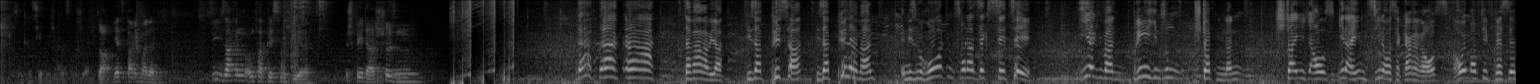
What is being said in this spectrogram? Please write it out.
Das interessiert mich alles nicht hier. So, jetzt packe ich meine sieben Sachen und verpiss mich hier. Bis später. Tschüssen. Da, da, da, da war er wieder. Dieser Pisser, dieser Pillemann in diesem roten 206 cc. Irgendwann bringe ich ihn zum Stoppen, dann steige ich aus, gehe dahin, ziehe ihn aus der Karre raus, hau ihm auf die Fresse,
